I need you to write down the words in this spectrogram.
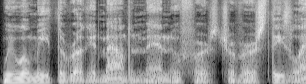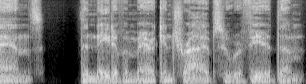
We will meet the rugged mountain men who first traversed these lands, the Native American tribes who revered them,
